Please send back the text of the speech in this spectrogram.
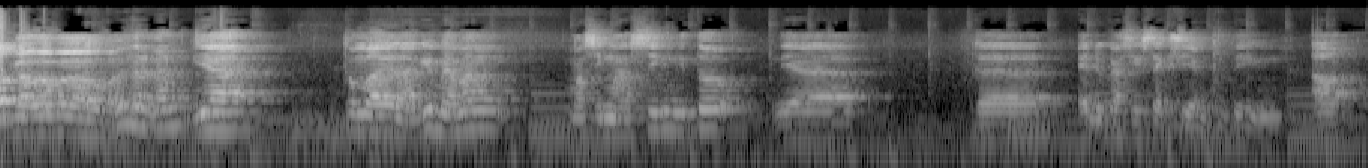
Nggak apa-apa Bener kan? Ya kembali lagi memang masing-masing itu ya ke edukasi seksi yang penting. Ah,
